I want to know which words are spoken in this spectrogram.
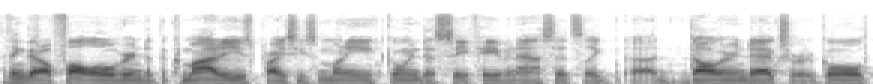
I think that'll fall over into the commodities. Probably see some money going to safe haven assets like uh, dollar index or gold.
